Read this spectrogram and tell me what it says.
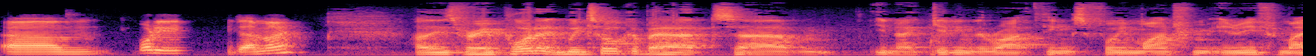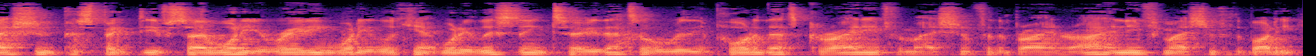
Um, what do you Damo? I think it's very important. We talk about um, you know getting the right things for your mind from an information perspective. So, what are you reading? What are you looking at? What are you listening to? That's all really important. That's great information for the brain, right? And information for the body.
